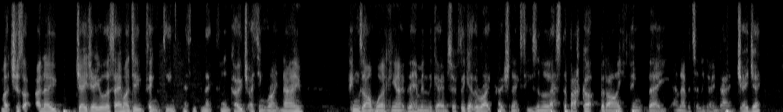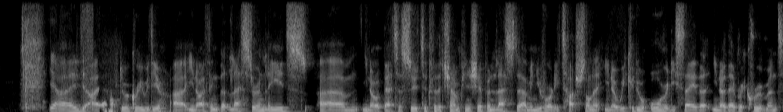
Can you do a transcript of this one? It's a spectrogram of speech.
Much as I, I know, JJ, you're the same. I do think Dean Smith is an excellent coach. I think right now things aren't working out for him in the game. So if they get the right coach next season, Leicester back up. But I think they and Everton are going down. JJ? Yeah, I, I, have to agree with you. Uh, you know, I think that Leicester and Leeds, um, you know, are better suited for the championship. And Leicester, I mean, you've already touched on it. You know, we could already say that you know their recruitment,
